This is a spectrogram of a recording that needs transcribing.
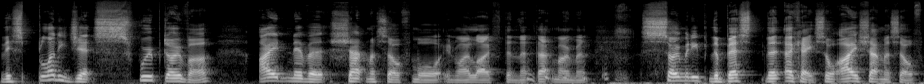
this bloody jet swooped over. I'd never shat myself more in my life than at that moment. So many, the best, that okay, so I shat myself,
